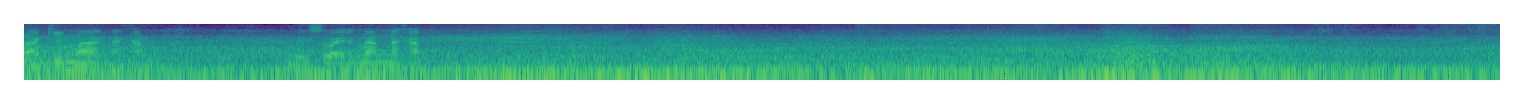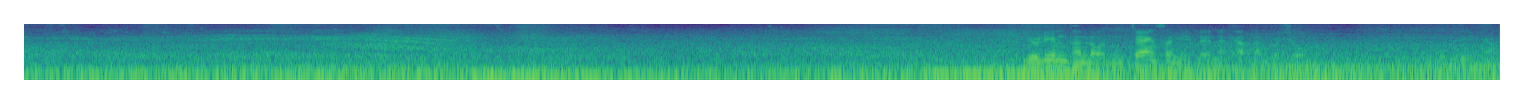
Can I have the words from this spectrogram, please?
น่ากินมากนะครับสวยๆทั้งนั้นนะครับอยู่ริมถนนแจ้งสนิทเลยนะครับท่านผู้ชมนี่ครับ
